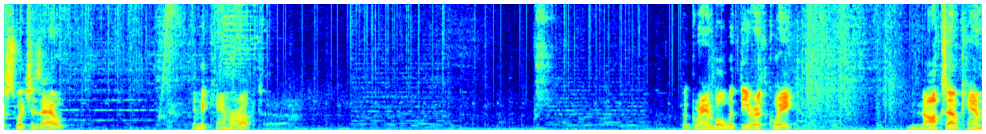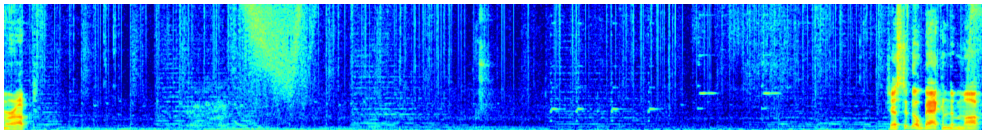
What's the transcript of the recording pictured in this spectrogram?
Switches out into Camerupt. But Granbull with the Earthquake knocks out Camerupt. Just to go back into Muk.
